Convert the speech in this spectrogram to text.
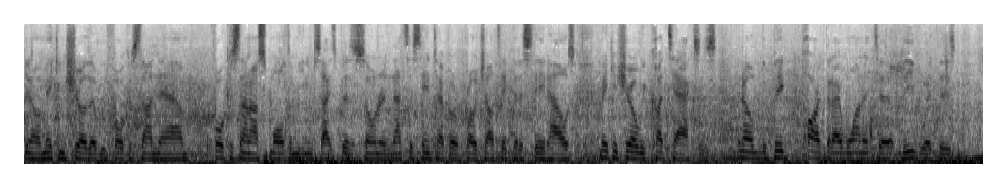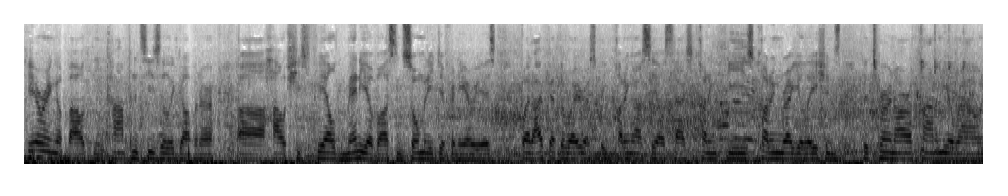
you know, making sure that we focused on them, focused on our small to medium sized business owners, and that's the same type of approach I'll take to the State House, making sure we cut taxes. You know, the big part that I wanted to leave with is hearing about the incompetencies of the governor, uh, how she's failed many of us in so many different areas. But I've got the right cutting our sales tax, cutting fees, cutting regulations to turn our economy around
